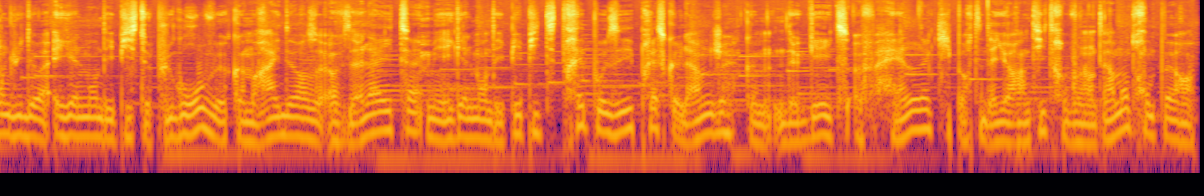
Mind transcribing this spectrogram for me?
On lui doit également des pistes plus grooves comme Riders of the Light, mais également des pépites très posées, presque lounge, comme The Gates of Hell, qui porte d'ailleurs un titre volontairement trompeur.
